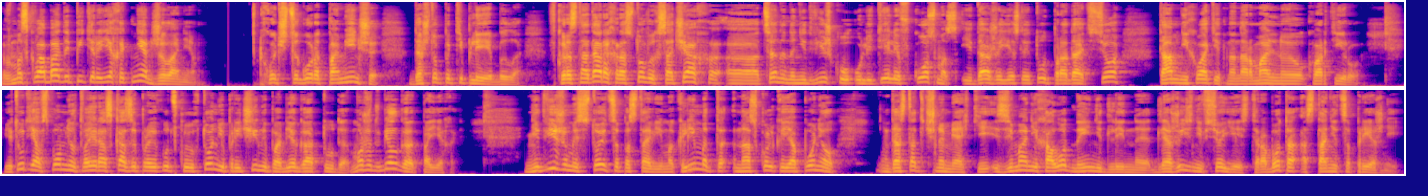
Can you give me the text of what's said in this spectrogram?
В Москва-Бад и Питера ехать нет желания. Хочется город поменьше, да что потеплее было. В Краснодарах, Ростовых, Сочах э, цены на недвижку улетели в космос, и даже если тут продать все, там не хватит на нормальную квартиру. И тут я вспомнил твои рассказы про якутскую хтонь и причины побега оттуда. Может в Белгород поехать? Недвижимость стоит сопоставимо. Климат, насколько я понял, достаточно мягкий. Зима не холодная и не длинная. Для жизни все есть. Работа останется прежней.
